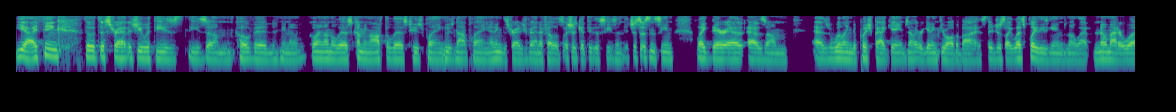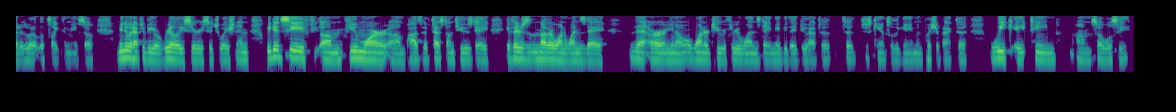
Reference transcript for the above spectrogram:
Yeah, I think the the strategy with these these um COVID, you know, going on the list, coming off the list, who's playing, who's not playing. I think the strategy for NFL is let's just get through the season. It just doesn't seem like they're as, as um as willing to push back games now that we're getting through all the buys. They're just like let's play these games no no matter what is what it looks like to me. So I mean, it would have to be a really serious situation. And we did see a f- um, few more um, positive tests on Tuesday. If there's another one Wednesday, that are you know one or two or three Wednesday, maybe they do have to to just cancel the game and push it back to week 18. Um, so we'll see.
